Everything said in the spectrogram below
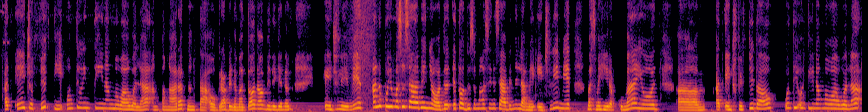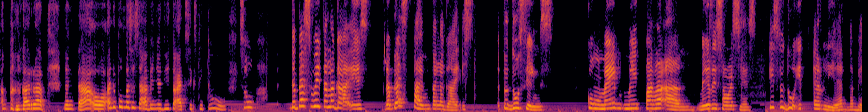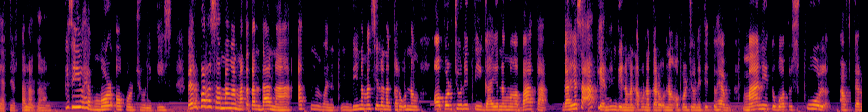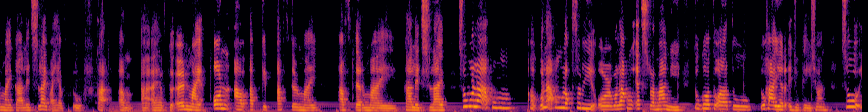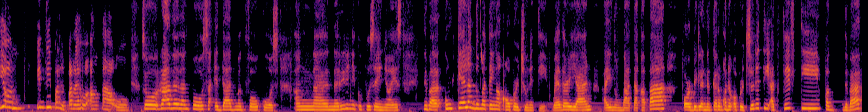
At age of 50, unti-unti nang mawawala ang pangarap ng tao. Grabe naman to, no? Binigyan ng age limit. Ano po yung masasabi nyo? Ito, doon sa mga sinasabi nila, may age limit, mas mahirap kumayod, um, at age 50 daw, unti-unti nang mawawala ang pangarap ng tao. Ano pong masasabi nyo dito at 62? so the best way talaga is the best time talaga is to do things kung may may paraan may resources is to do it earlier the better talaga Mm-mm. Kasi you have more opportunities. Pero para sa mga matatanda na at hindi naman sila nagkaroon ng opportunity gaya ng mga bata. Gaya sa akin, hindi naman ako nagkaroon ng opportunity to have money to go to school after my college life. I have to um I have to earn my own up- upkeep after my after my college life. So wala akong uh, wala akong luxury or wala akong extra money to go to uh, to to higher education. So, yun, hindi pare-pareho ang tao. So, rather than po sa edad mag-focus, ang na, naririnig ko po sa inyo is, di ba, kung kailan dumating ang opportunity, whether yan ay nung bata ka pa, or biglang nagkaroon ka ng opportunity at 50, pag, di ba,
